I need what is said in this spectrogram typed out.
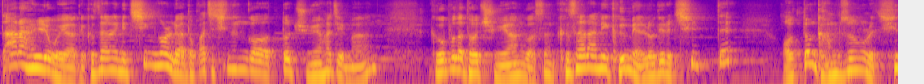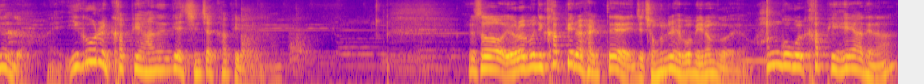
따라 하려고 해야 돼. 그 사람이 친 걸 내가 똑같이 치는 것도 중요하지만 그것보다 더 중요한 것은 그 사람이 그 멜로디를 칠 때 어떤 감성으로 치는가. 이거를 카피하는 게 진짜 카피입니다. 그래서 여러분이 카피를 할 때 이제 정리를 해보면 이런 거예요. 한 곡을 카피해야 되나?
